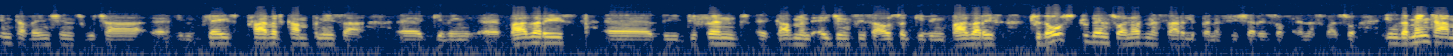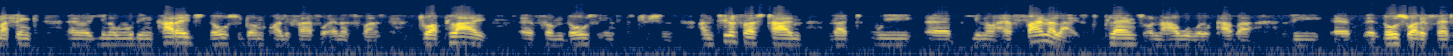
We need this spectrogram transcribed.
interventions which are uh, in place. Private companies are giving uh, bursaries. Uh, the different uh, government agencies are also giving bursaries to those students who are not necessarily beneficiaries of NSFAS. So, in the meantime, I think uh, you know would encourage those who don't qualify for NSFAS to apply from those institutions until such time that we you know have finalized plans on how we will cover the those who are referred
